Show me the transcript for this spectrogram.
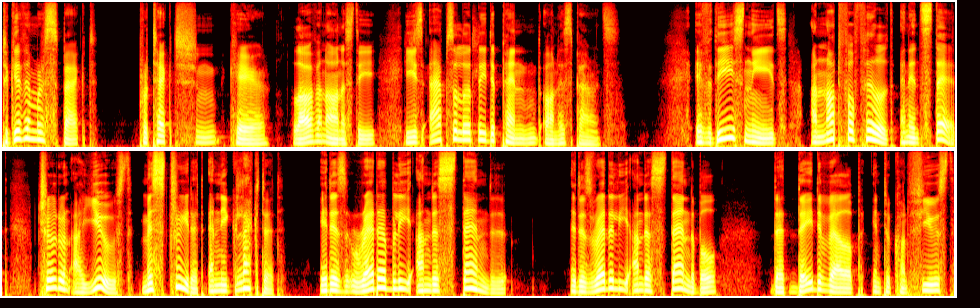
to give him respect, protection, care, love, and honesty, he is absolutely dependent on his parents. If these needs are not fulfilled and instead children are used, mistreated, and neglected, it is readily understandable it is readily understandable that they develop into confused,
